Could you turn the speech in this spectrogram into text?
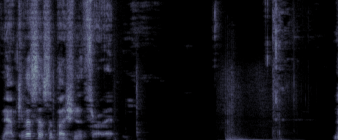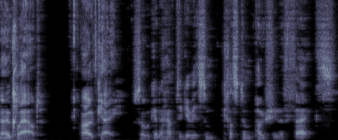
Now give ourselves a potion and throw it. No cloud. Okay, so we're going to have to give it some custom potion effects.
